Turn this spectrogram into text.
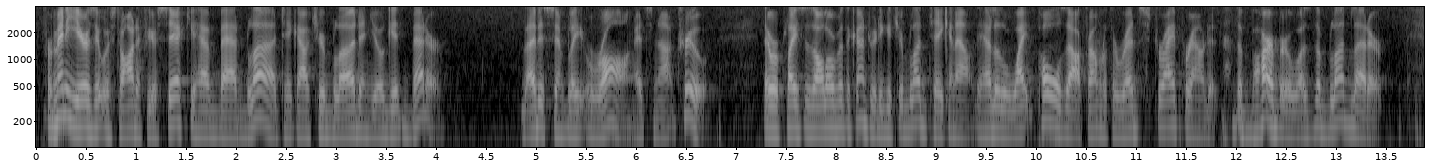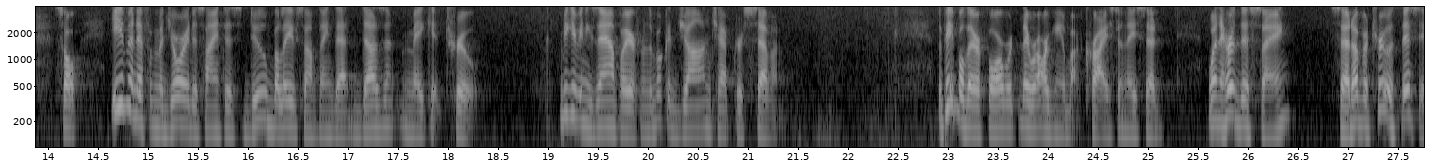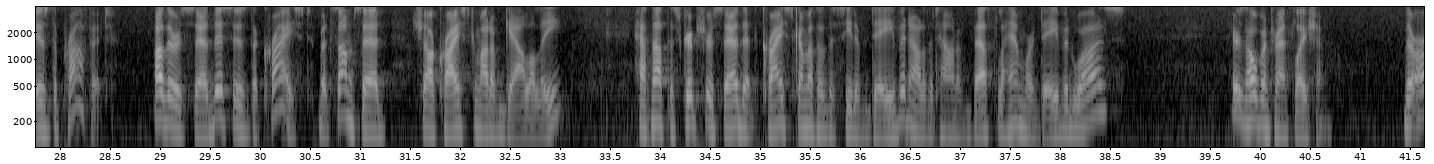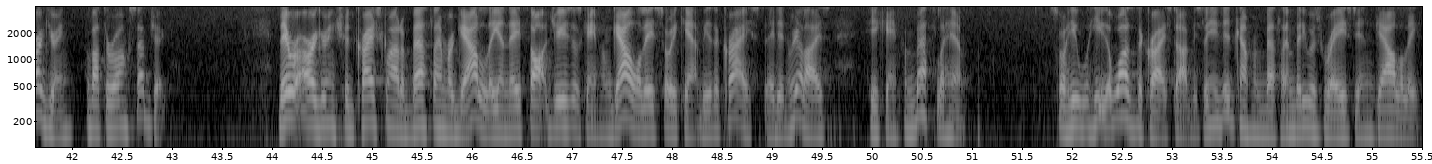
For many years, it was taught if you're sick, you have bad blood. Take out your blood and you'll get better. That is simply wrong. It's not true. There were places all over the country to get your blood taken out. They had little white poles out front with a red stripe around it. The barber was the bloodletter. So even if a majority of scientists do believe something, that doesn't make it true. Let me give you an example here from the book of John chapter 7. The people therefore, were, they were arguing about Christ, and they said, when they heard this saying, said, Of a truth, this is the prophet. Others said, This is the Christ. But some said, Shall Christ come out of Galilee? Hath not the Scripture said that Christ cometh of the seed of David, out of the town of Bethlehem, where David was? Here's the Hovind translation. They're arguing about the wrong subject. They were arguing, should Christ come out of Bethlehem or Galilee? And they thought Jesus came from Galilee, so he can't be the Christ. They didn't realize he came from Bethlehem. So he, he was the Christ, obviously. He did come from Bethlehem, but he was raised in Galilee.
